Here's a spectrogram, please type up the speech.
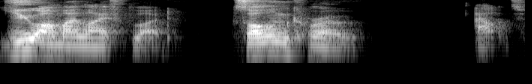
You are my lifeblood. Solemn Crow, out.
